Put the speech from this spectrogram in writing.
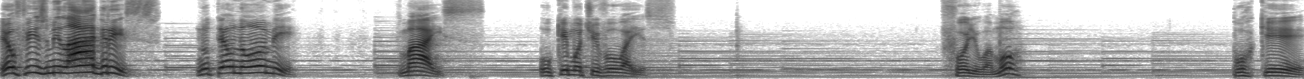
eu fiz milagres no teu nome. Mas o que motivou a isso? foi o amor? Porque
